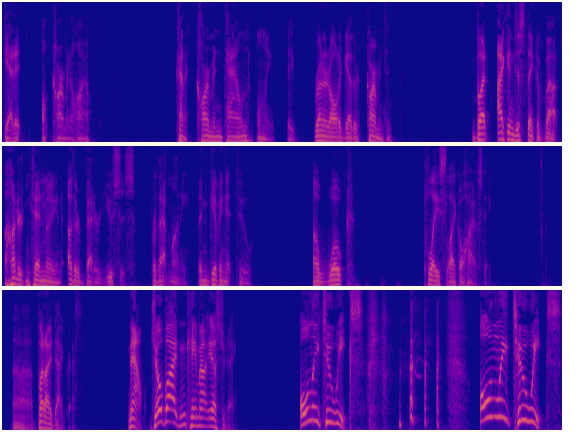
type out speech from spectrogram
Get it? Oh, Carmen, Ohio. Kind of Carmen Town, only they run it all together. Carmenton. But I can just think of about 110 million other better uses for that money than giving it to a woke place like Ohio State. Uh, but I digress. Now, Joe Biden came out yesterday. Only two weeks. Only two weeks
